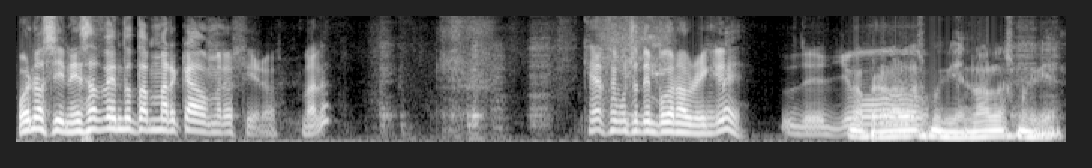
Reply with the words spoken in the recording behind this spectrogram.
Bueno, sin ese acento tan marcado me refiero, ¿vale? Que hace mucho tiempo que no hablo inglés. Yo... No, pero lo hablas muy bien, lo hablas muy bien.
